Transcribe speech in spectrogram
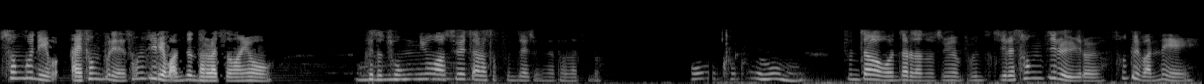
성분이 아니 성분이 성질이 완전 달라지잖아요. 그래서 음. 종류와 수에 따라서 분자의 종류가 달라진다. 어, 그렇군요. 분자가 원자로 나눠지면 물질의 성질을 잃어요. 성질 맞네.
